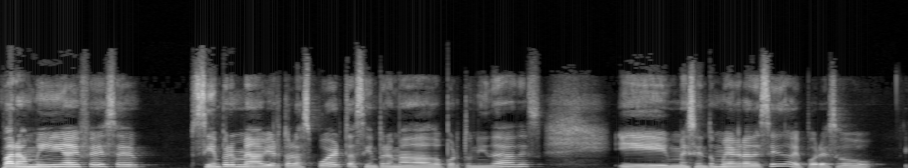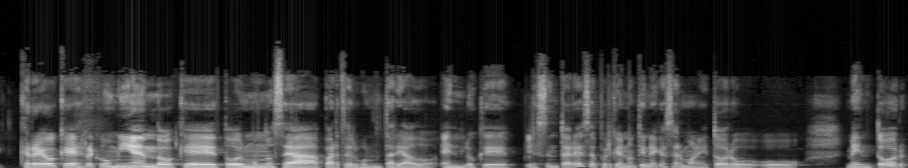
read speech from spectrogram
para mí AFS siempre me ha abierto las puertas, siempre me ha dado oportunidades y me siento muy agradecida y por eso creo que recomiendo que todo el mundo sea parte del voluntariado en lo que les interese, porque no tiene que ser monitor o, mentor,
